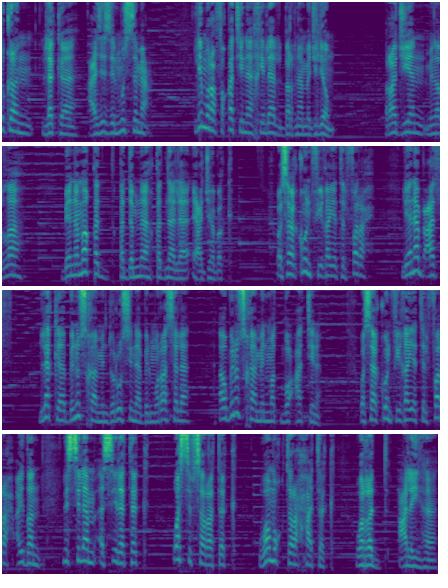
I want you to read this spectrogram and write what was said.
شكرا لك عزيزي المستمع لمرافقتنا خلال برنامج اليوم. راجيا من الله بأن ما قد قدمناه قد نال إعجابك. وسأكون في غاية الفرح لأن أبعث لك بنسخة من دروسنا بالمراسلة أو بنسخة من مطبوعاتنا. وسأكون في غاية الفرح أيضا لاستلام أسئلتك واستفساراتك ومقترحاتك والرد عليها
